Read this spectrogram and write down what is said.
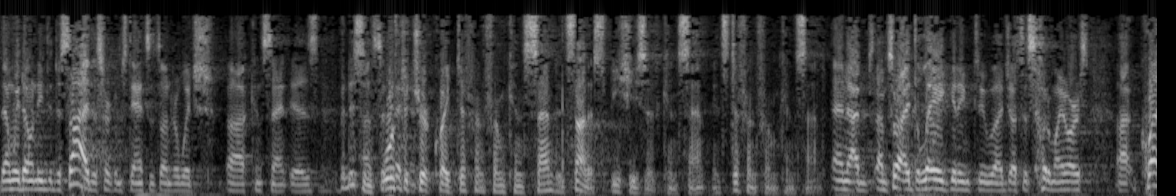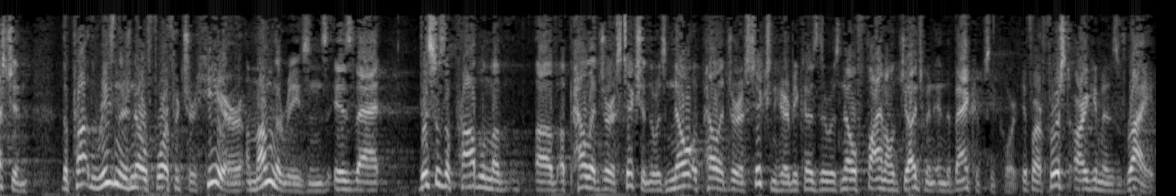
then we don't need to decide the circumstances under which uh, consent is. But isn't forfeiture quite different from consent? It's not a species of consent. It's different from consent. And I'm, I'm sorry, I delayed getting to uh, Justice Sotomayor's uh, question. The, pro- the reason there's no forfeiture here, among the reasons, is that this was a problem of, of appellate jurisdiction. There was no appellate jurisdiction here because there was no final judgment in the bankruptcy court. If our first argument is right,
